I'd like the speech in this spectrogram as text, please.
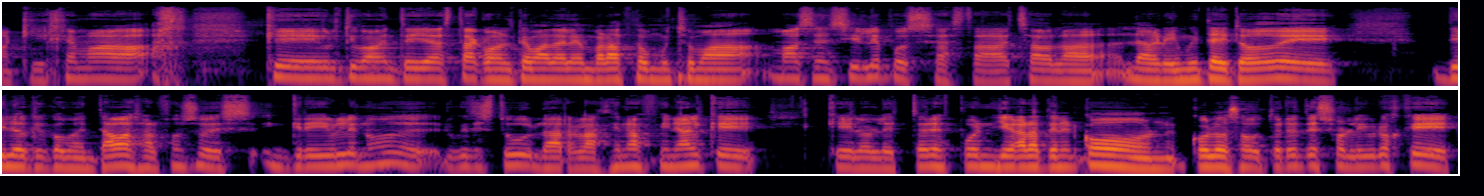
aquí Gema, que últimamente ya está con el tema del embarazo mucho más, más sensible, pues hasta ha echado la lagrimita y todo de, de lo que comentabas, Alfonso. Es increíble, ¿no? Lo que dices tú, la relación al final que, los lectores pueden llegar a tener con, los autores de esos libros que,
